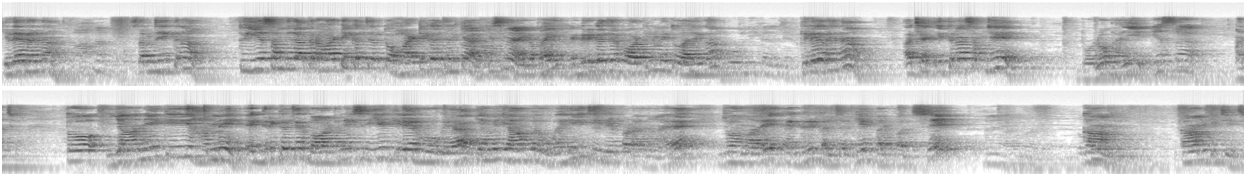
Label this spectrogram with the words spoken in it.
क्लियर है ना? समझे इतना? तो ये सब मिलाकर हॉर्टिकल्चर तो हॉर्टिकल्चर क्या किसमें आएगा भाई? एग्रीकल्चर बॉटनी में तो आएगा? क्लियर है ना? अच्छा इतना समझे? बोलो भाई। यस सर अच्छा तो यानी कि हमें एग्रीकल्चर बॉटनी से ये क्लियर हो गया कि हमें यहाँ पर वही चीज़ें पढ़ाना है जो हमारे एग्रीकल्चर के पर्पज से काम है। काम की चीज़।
